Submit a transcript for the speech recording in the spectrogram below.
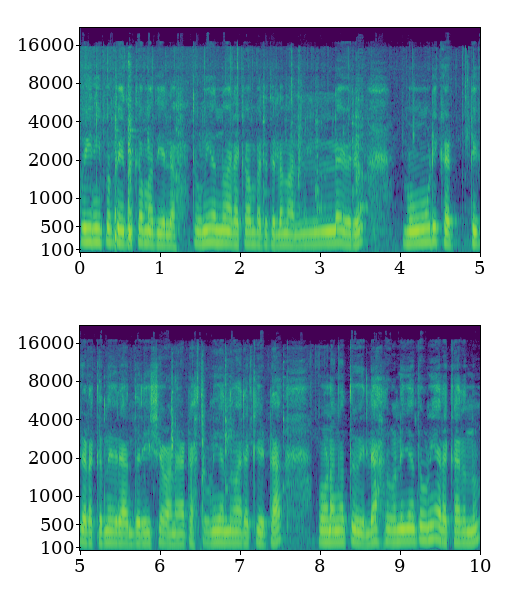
അപ്പോൾ ഇനിയിപ്പോൾ പെതുക്കെ മതിയല്ലോ. തുണിയൊന്നും അലക്കാൻ പറ്റത്തില്ല. നല്ലൊരു മൂടി കെട്ടി കിടക്കുന്ന ഒരു അന്തരീക്ഷമാണ് കേട്ടോ. തുണിയൊന്നും അലക്കിയിട്ടാൽ ഉണങ്ങത്തുമില്ല. അതുകൊണ്ട് ഞാൻ തുണി അലക്കാനൊന്നും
